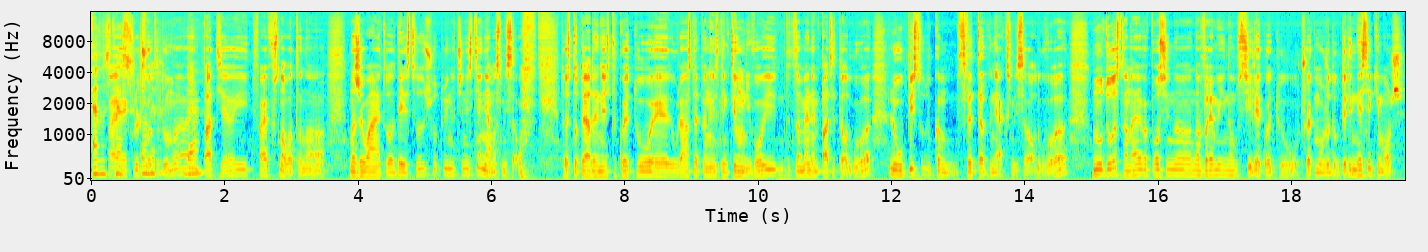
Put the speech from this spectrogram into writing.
Анастас, това е ключовата дума. Да. Емпатия и това е в основата на, на желанието да действа, защото иначе наистина няма смисъл. Тоест, то трябва да е нещо, което е до голяма степен на инстинктивно ниво и за мен емпатията е отговора. Любопитството към света в някакъв смисъл е отговора, но от друга страна е въпроси на, на време и на усилия, което човек може да отдели. Не всеки може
